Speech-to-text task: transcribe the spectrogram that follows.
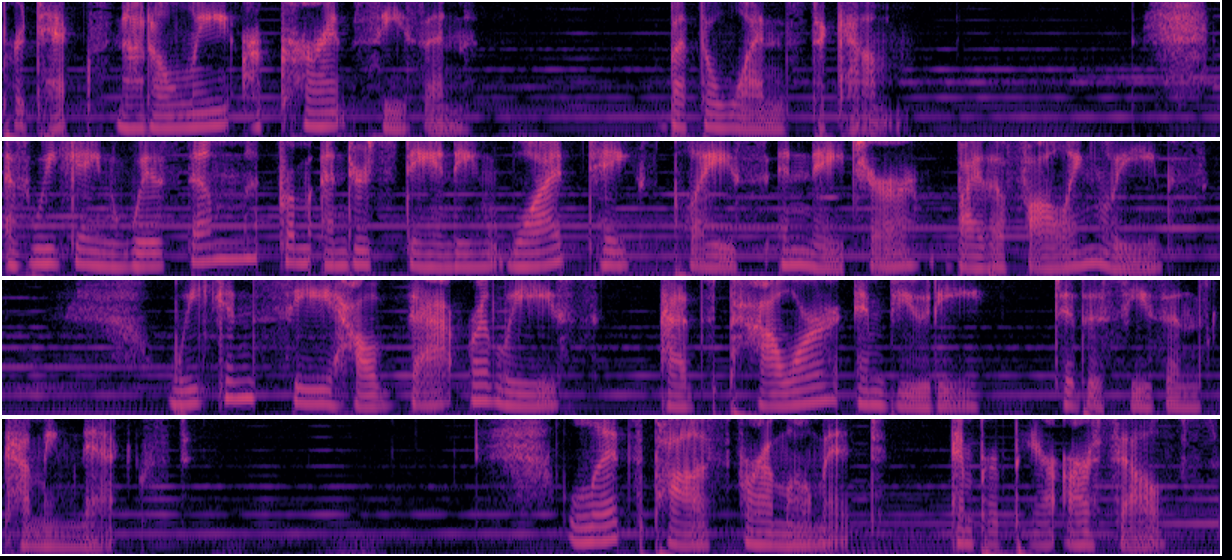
protects not only our current season, but the ones to come. As we gain wisdom from understanding what takes place in nature by the falling leaves, we can see how that release adds power and beauty to the seasons coming next. Let's pause for a moment and prepare ourselves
